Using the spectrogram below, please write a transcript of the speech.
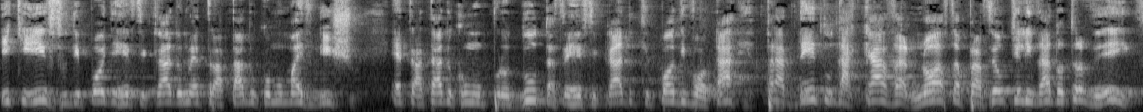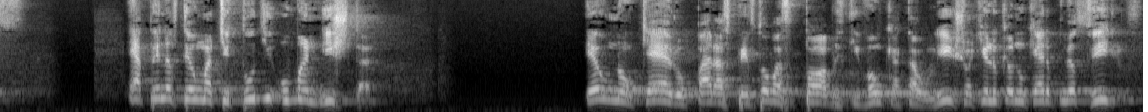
e que isso, depois de reciclado, não é tratado como mais lixo, é tratado como um produto a ser reciclado que pode voltar para dentro da casa nossa para ser utilizado outra vez. É apenas ter uma atitude humanista. Eu não quero para as pessoas pobres que vão catar o lixo aquilo que eu não quero para meus filhos.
